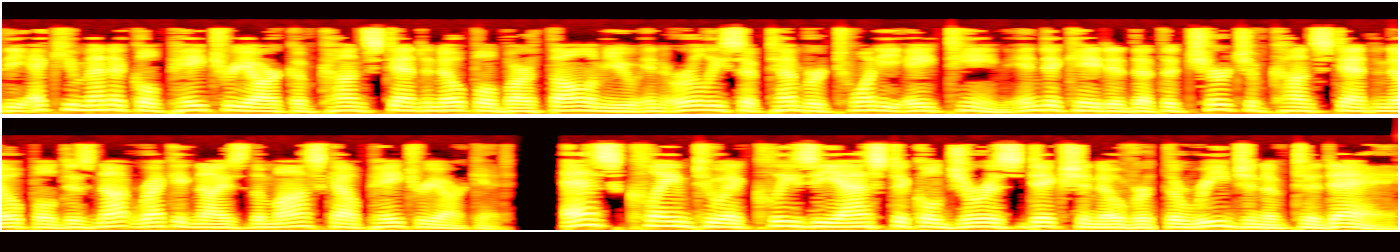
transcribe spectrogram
the Ecumenical Patriarch of Constantinople Bartholomew in early September 2018 indicated that the Church of Constantinople does not recognize the Moscow Patriarchate's claim to ecclesiastical jurisdiction over the region of today.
